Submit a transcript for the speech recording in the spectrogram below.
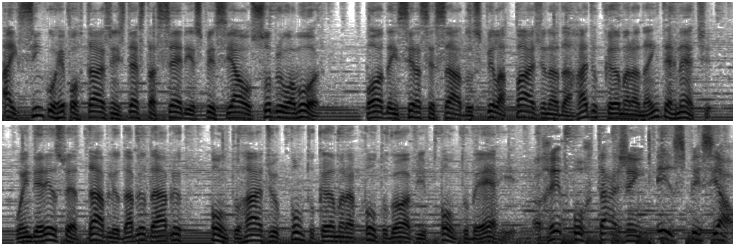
as cinco reportagens desta série especial sobre o amor. Podem ser acessados pela página da Rádio Câmara na internet. O endereço é www.radio.câmara.gov.br. Reportagem Especial.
